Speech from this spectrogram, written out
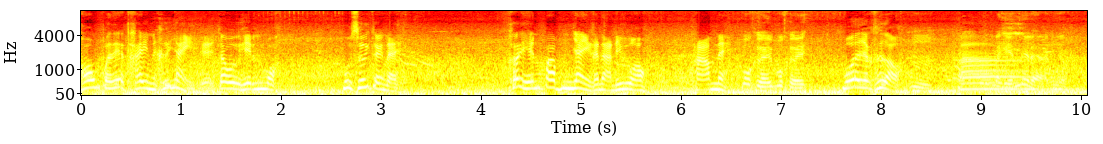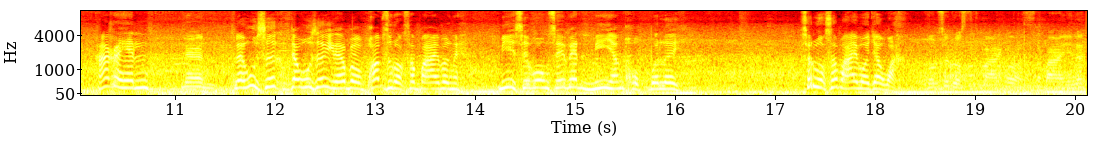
ของประเทศไทยนี่คือใหญ่แท้เจ้าเห็นบ่รู้สึกจังไดเคยเห็นปั๊มใหญ่ขนาดนี้บ่ถามหน่อยบ่เคยบ่เคยบ่จักเทื่ออืมอ่ามาเห็นนี่แหละเนี่ยหาก็เห็นแน่นแล้วรู้สึกเจ้ารู้สึกอีกแล้วแบบความสะดวกสบายเบ้างเนี่ยมีเซเวงเซเว่นมีหยังครบหมดเลยสะดวกสบายบ่เจ้าวะความสะดวกสบายก็สบายนะ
